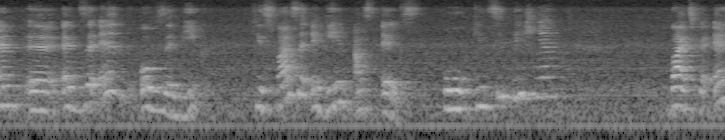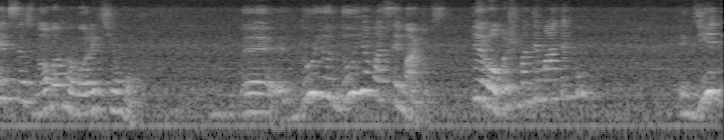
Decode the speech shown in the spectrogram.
And uh, at the end of the week, his father again asked Alex. У кінці тижня батька Елікса знову говорить йому. Е, Do you do you mathematics? Ти робиш математику? Did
